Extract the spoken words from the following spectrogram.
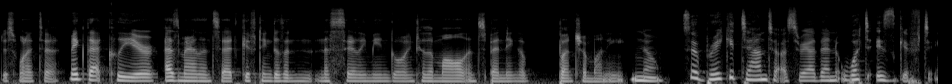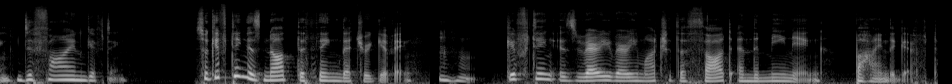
Just wanted to make that clear. As Marilyn said, gifting doesn't necessarily mean going to the mall and spending a bunch of money. No. So break it down to us, Rhea. Then, what is gifting? Define gifting. So, gifting is not the thing that you're giving. Mm-hmm. Gifting is very, very much the thought and the meaning behind the gift.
